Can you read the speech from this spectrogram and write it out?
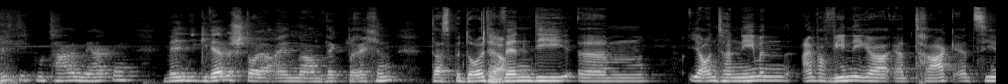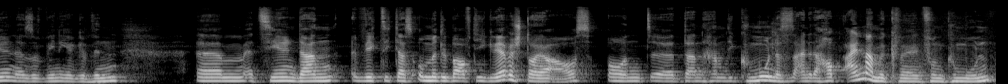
richtig brutal merken, wenn die Gewerbesteuereinnahmen wegbrechen. Das bedeutet, ja. wenn die ähm, ja, Unternehmen einfach weniger Ertrag erzielen, also weniger Gewinn, ähm, erzielen, dann wirkt sich das unmittelbar auf die Gewerbesteuer aus und äh, dann haben die Kommunen, das ist eine der Haupteinnahmequellen von Kommunen,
